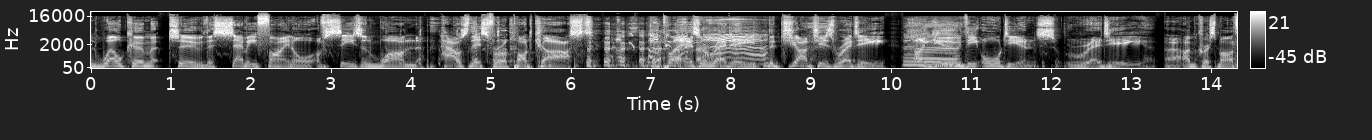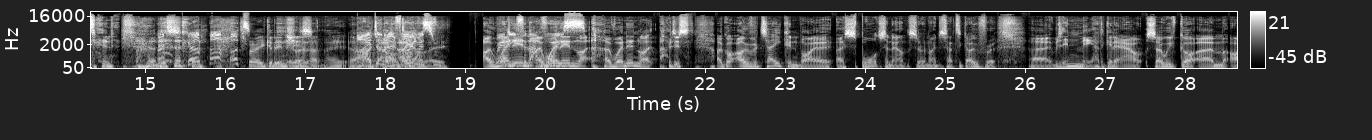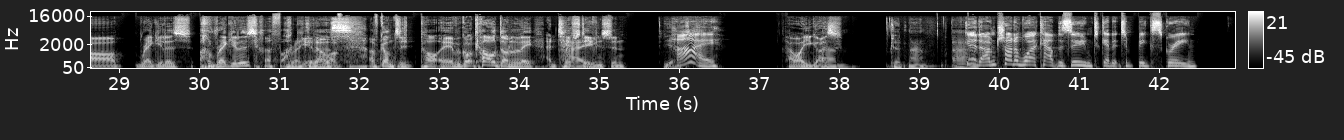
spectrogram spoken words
Hello and welcome to the semi final of season one. How's this for a podcast? The players are ready, the judge is ready. Are you, the audience, ready? Uh, I'm Chris Martin. This, It's a very good intro, is. that mate. Um, I don't know I was- I went Ready for in. that I went in like I went in like I just I got overtaken by a, a sports announcer and I just had to go for it. Uh, it was in me. I had to get it out. So we've got um our regulars. Our regulars. Fucking hell, Regulars. I've, I've gone to part here. We've got Carl Donnelly and Tiff Hey. Stevenson. yeah. Hi. How are you guys? Um, good man. Uh, Good. I'm trying to work out the Zoom to get it to big screen.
